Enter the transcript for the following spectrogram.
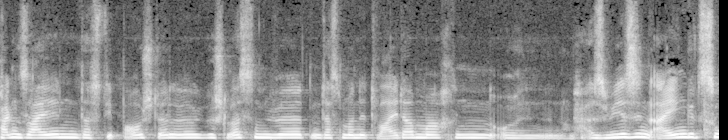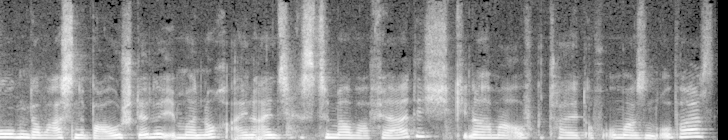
kann sein, dass die Baustelle geschlossen wird und dass wir nicht weitermachen. Und also wir sind eingezogen, da war es eine Baustelle immer noch. Ein einziges Zimmer war fertig. Kinder haben wir aufgeteilt auf Omas und Opas.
